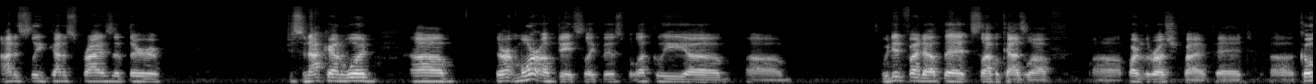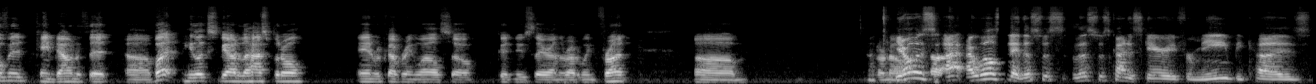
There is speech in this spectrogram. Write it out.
honestly, kind of surprised that they're just a knock on wood. Um, there aren't more updates like this, but luckily, uh, um, we did find out that Slava Kozlov, uh, part of the Russian Five, had uh, COVID, came down with it, uh, but he looks to be out of the hospital and recovering well. So good news there on the Red Wing front. Um, I don't know. You know, was, I, I will say this was this was kind of scary for me because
